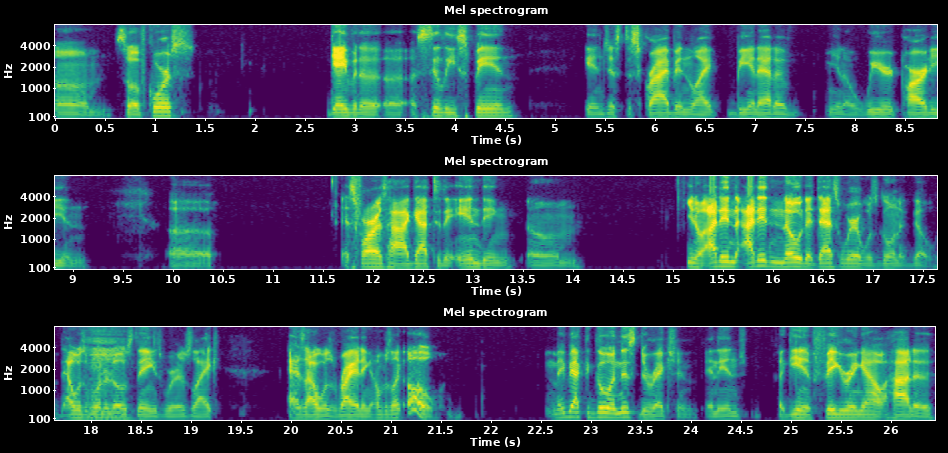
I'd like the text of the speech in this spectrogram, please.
Um so of course gave it a, a, a silly spin in just describing like being at a you know weird party and uh as far as how I got to the ending um you know, I didn't I didn't know that that's where it was going to go. That was one of those Mm. things where it's like, as I was writing, I was like, oh, maybe I could go in this direction, and then again figuring out how to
